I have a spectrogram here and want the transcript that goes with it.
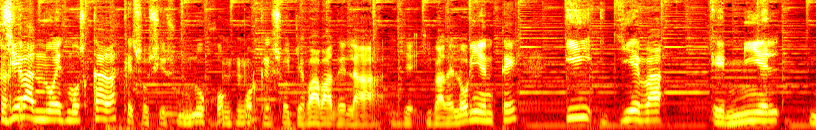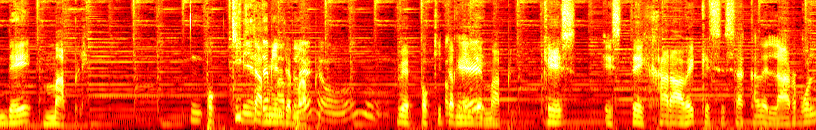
Lleva nuez moscada, que eso sí es un lujo, porque eso llevaba de la, iba del oriente, y lleva eh, miel de maple. Poquita miel de maple. Oh. de poquita Ok. miel de maple, que es este jarabe que se saca del árbol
